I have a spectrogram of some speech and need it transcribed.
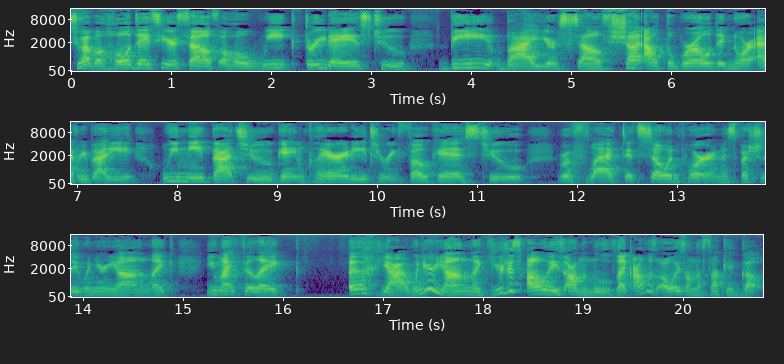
to have a whole day to yourself, a whole week, 3 days to be by yourself, shut out the world, ignore everybody. We need that to gain clarity, to refocus, to reflect. It's so important, especially when you're young. Like you might feel like yeah, when you're young, like you're just always on the move. Like I was always on the fucking go.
